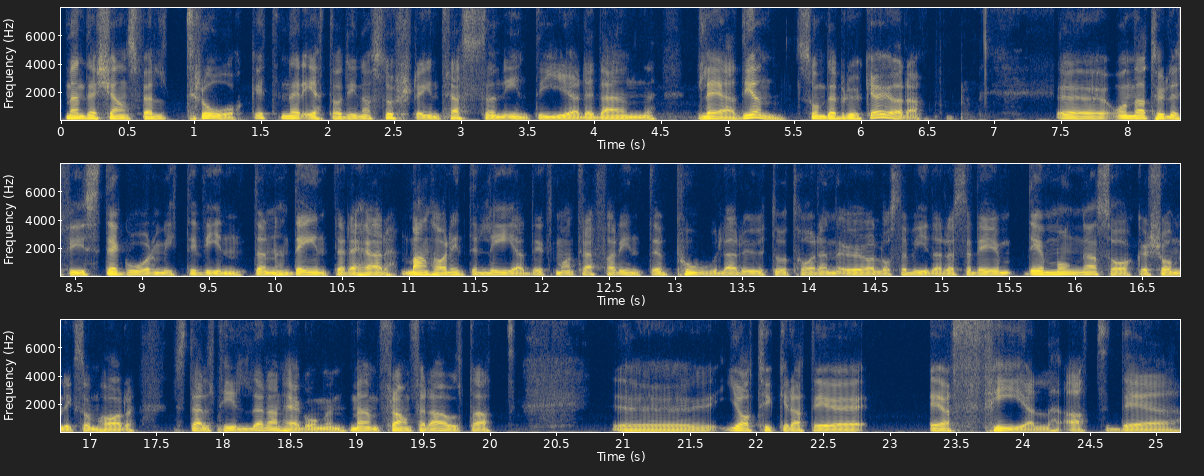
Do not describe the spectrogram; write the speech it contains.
men det känns väl tråkigt när ett av dina största intressen inte ger dig den glädjen som det brukar göra. Uh, och naturligtvis, det går mitt i vintern. Det är inte det här, man har inte ledigt, man träffar inte polare ute och tar en öl och så vidare. Så det är, det är många saker som liksom har ställt till det den här gången. Men framförallt att uh, jag tycker att det är fel att det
